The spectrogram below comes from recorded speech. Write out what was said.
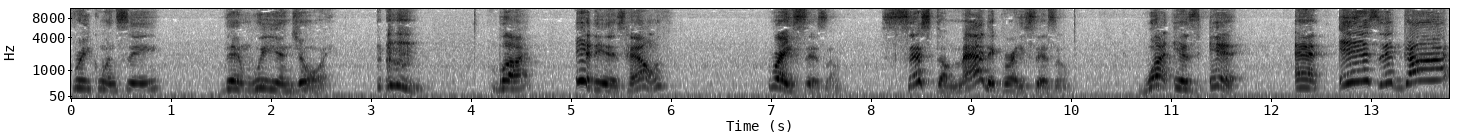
frequency than we enjoy. but it is health. Racism, systematic racism. What is it? And is it God?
